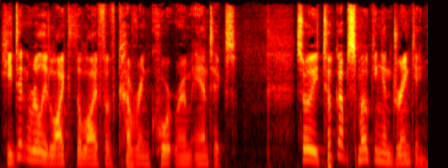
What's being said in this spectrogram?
he didn't really like the life of covering courtroom antics. So he took up smoking and drinking.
